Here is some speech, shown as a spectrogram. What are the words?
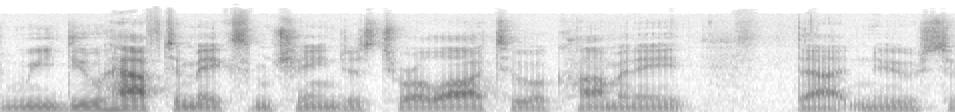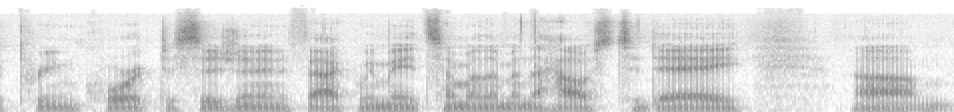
we do have to make some changes to our law to accommodate that new supreme court decision. In fact we made some of them in the house today. Um,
